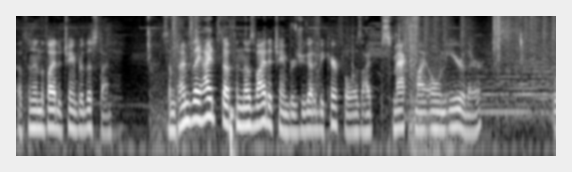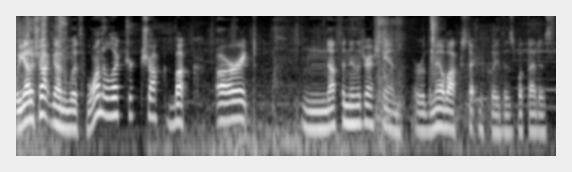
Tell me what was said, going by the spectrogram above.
Nothing in the Vita chamber this time. Sometimes they hide stuff in those Vita chambers. You gotta be careful as I smacked my own ear there. We got a shotgun with one electric shock buck. Alright. Nothing in the trash can. Or the mailbox, technically, is what that is.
